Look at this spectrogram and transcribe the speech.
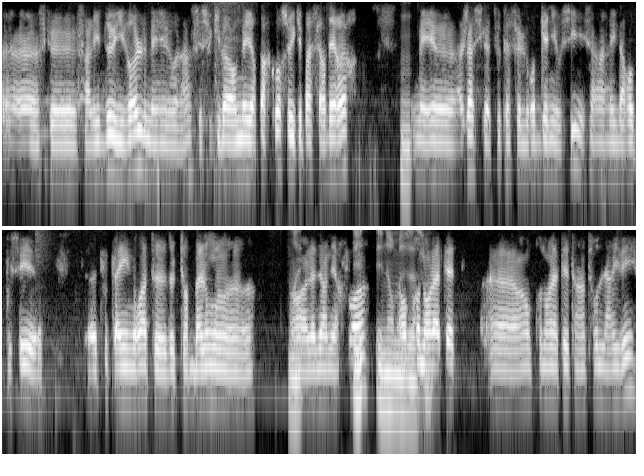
Euh, parce que, enfin, les deux, ils volent, mais voilà, c'est celui qui va avoir le meilleur parcours, celui qui va pas faire d'erreur. Mm. Mais euh, Ajas, il a tout à fait le droit de gagner aussi. Et ça, il a repoussé euh, euh, toute la ligne droite docteur de ballon Ouais. la dernière fois. En prenant la tête en prenant la tête à un tour de l'arrivée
